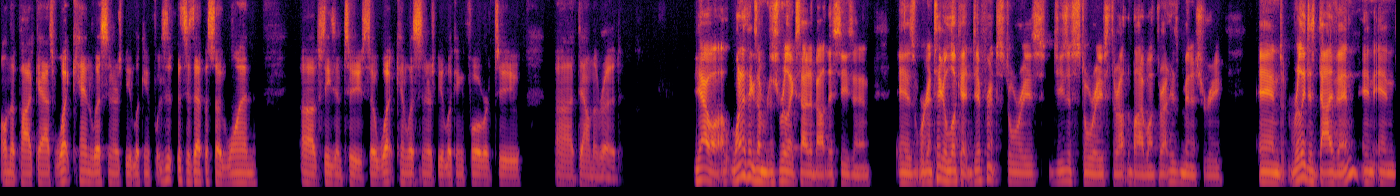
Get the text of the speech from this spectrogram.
on the podcast. What can listeners be looking for? This is, this is episode one of season two. So, what can listeners be looking forward to uh, down the road? Yeah, well, one of the things I'm just really excited about this season is we're going to take a look at different stories, Jesus stories throughout the Bible and throughout his ministry, and really just dive in and and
